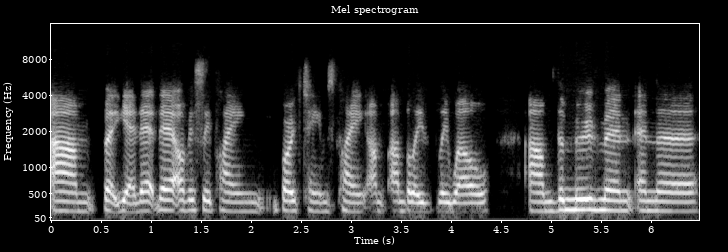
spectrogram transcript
um, but yeah, they're, they're obviously playing, both teams playing unbelievably well. Um, the movement and the,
